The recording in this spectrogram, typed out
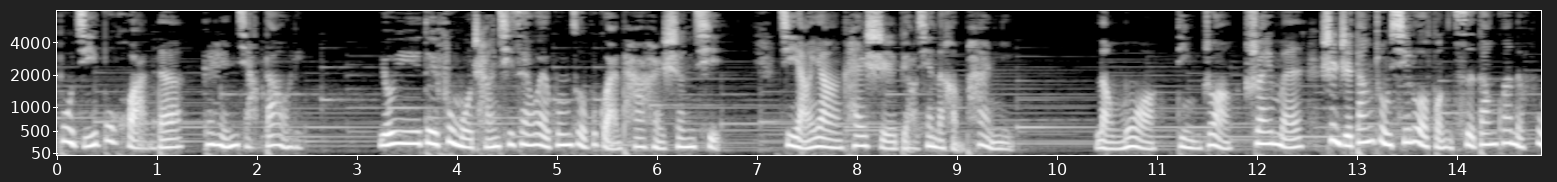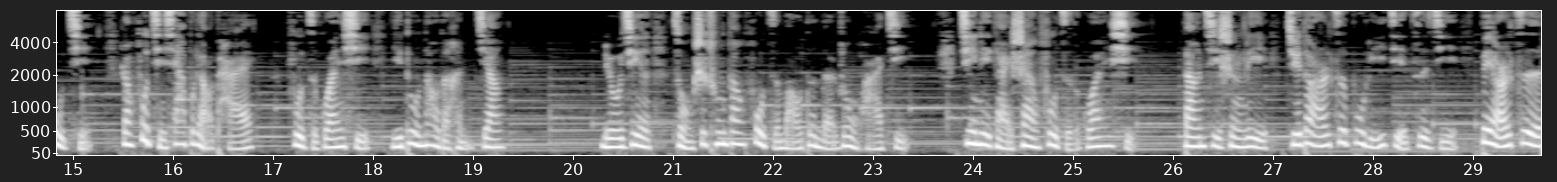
不急不缓的跟人讲道理。由于对父母长期在外工作不管他很生气，季阳阳开始表现得很叛逆，冷漠、顶撞、摔门，甚至当众奚落讽刺当官的父亲，让父亲下不了台，父子关系一度闹得很僵。刘静总是充当父子矛盾的润滑剂，尽力改善父子的关系。当季胜利觉得儿子不理解自己，被儿子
